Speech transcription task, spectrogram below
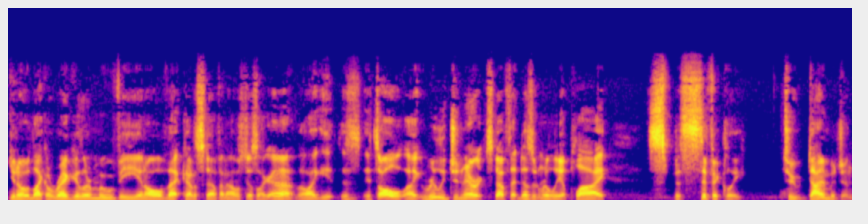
you know, like a regular movie and all of that kind of stuff. And I was just like, ah, like it's, it's all like really generic stuff that doesn't really apply specifically to Daimajin.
